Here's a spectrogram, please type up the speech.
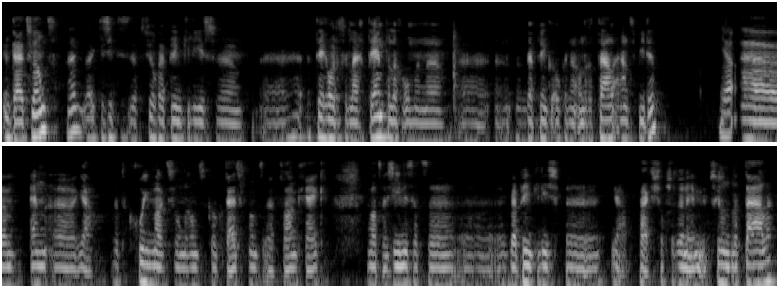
in Duitsland. Hè. Je ziet dat veel webwinkel is tegenwoordig laagdrempelig om een, een webwinkel ook in een andere taal aan te bieden. Ja. Uh, en uh, ja, het groeimarkt is onder andere ook Duitsland, uh, Frankrijk. En wat we zien is dat uh, webwinkeliers ja, vaak shops runnen in verschillende talen.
